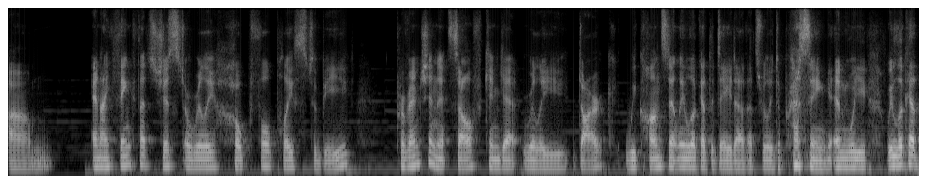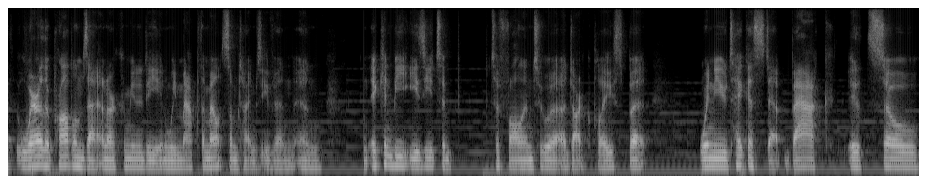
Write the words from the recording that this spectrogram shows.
Um, and i think that's just a really hopeful place to be. Prevention itself can get really dark. We constantly look at the data that's really depressing and we we look at where are the problems at in our community and we map them out sometimes even and it can be easy to to fall into a, a dark place but when you take a step back it's so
